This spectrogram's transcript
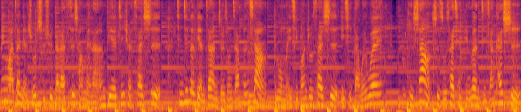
另外，在脸书持续带来四场美兰 NBA 精选赛事，请记得点赞、追踪、加分享，与我们一起关注赛事，一起打微微。以上是足赛前评论，即将开始。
